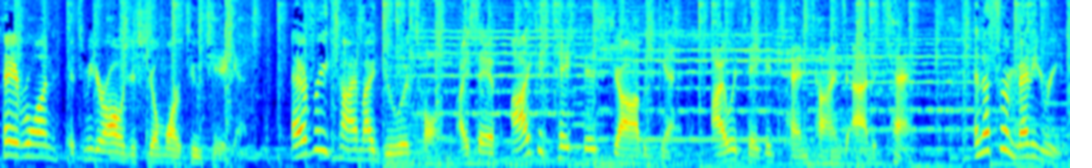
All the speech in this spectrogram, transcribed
Hey everyone, it's meteorologist Joe Martucci again. Every time I do a talk, I say if I could take this job again, I would take it 10 times out of 10. And that's for many reasons.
